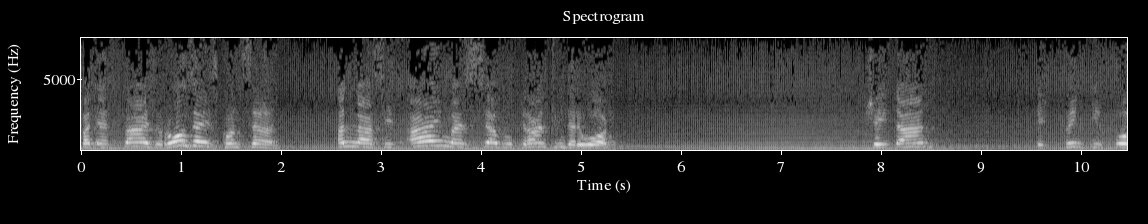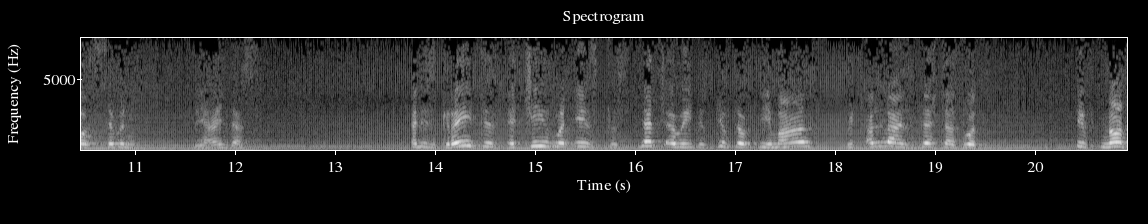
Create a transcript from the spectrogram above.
But as far as Rosa is concerned, Allah says, I myself will grant him the reward. Shaitan is 24-7 behind us. And his greatest achievement is to snatch away this gift of Iman which Allah has blessed us with. If not,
